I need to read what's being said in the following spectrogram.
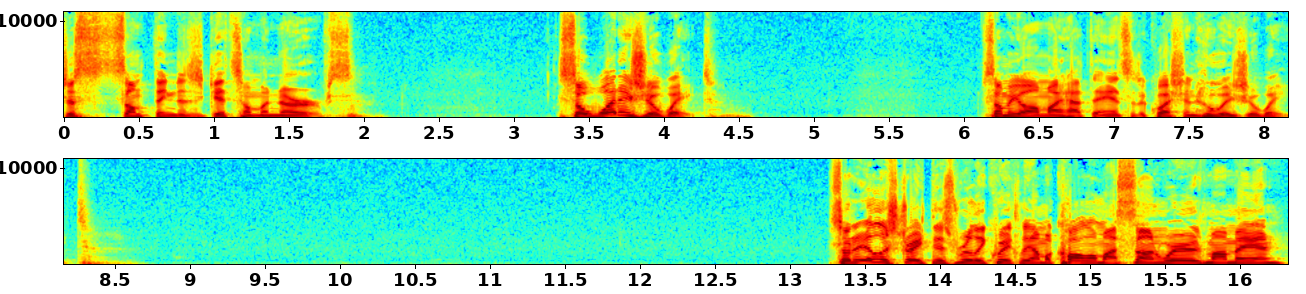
just something that just gets on my nerves. So, what is your weight? Some of y'all might have to answer the question who is your weight? So, to illustrate this really quickly, I'm gonna call on my son. Where is my man?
